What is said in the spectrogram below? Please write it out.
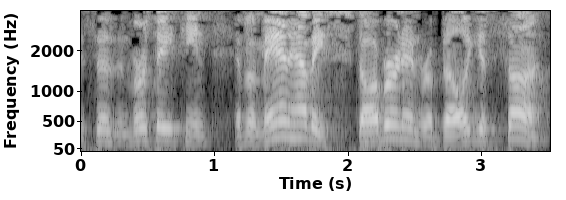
It says in verse 18, If a man have a stubborn and rebellious son,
